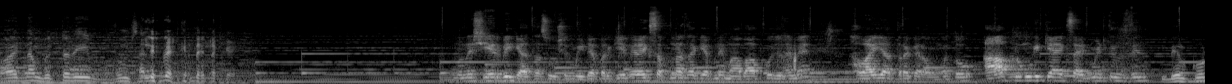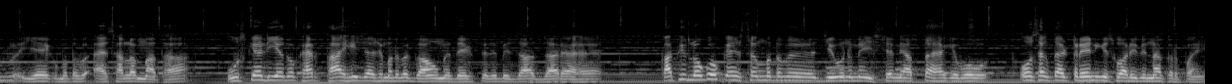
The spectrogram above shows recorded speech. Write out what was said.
और एकदम विक्ट्री तुम सेलिब्रेट करने लगे। उन्होंने शेयर भी किया था सोशल मीडिया पर कि मेरा एक सपना था कि अपने माँ बाप को जो है मैं हवाई यात्रा कराऊँगा। तो आप लोगों की क्या एक्साइटमेंट थी उस दिन? बिल्कुल, ये एक मतलब ऐसा लम्हा था। उसके लिए तो खैर था ही जैसे मतलब गाँव में देखते थे जा जा रहा है। काफ़ी लोगों के ऐसे मतलब जीवन में हिस्से में आता है कि वो, हो सकता है ट्रेन की सवारी भी ना कर पाए।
